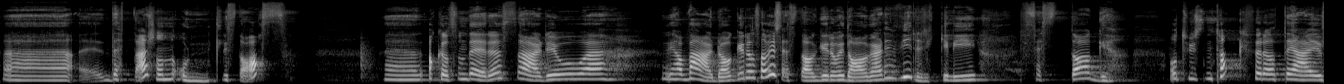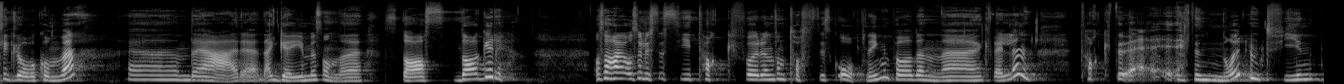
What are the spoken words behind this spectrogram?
Eh, dette er sånn ordentlig stas. Eh, akkurat som dere så er det jo Vi har hverdager og så har vi festdager, og i dag er det virkelig festdag. Og tusen takk for at jeg fikk lov å komme. Eh, det er, det er gøy med sånne stasdager. Og så har jeg også lyst til å si takk for en fantastisk åpning på denne kvelden. Takk til et enormt fint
